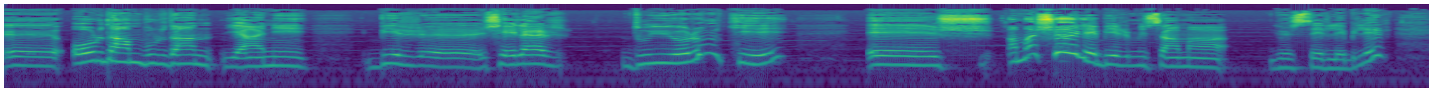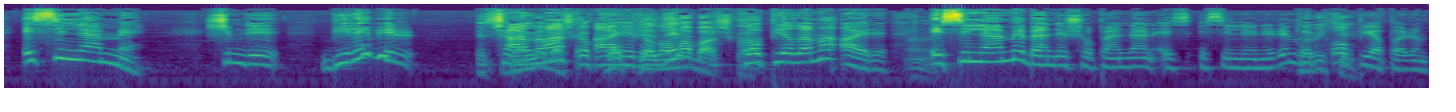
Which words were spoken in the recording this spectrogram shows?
e, oradan buradan yani bir e, şeyler duyuyorum ki e, ama şöyle bir müsamaha gösterilebilir. Esinlenme. Şimdi birebir Çalmak başka, kopyalama başka. Kopyalama ayrı. Evet. Esinlenme ben de Chopin'den es, esinlenirim. Tabii bir pop ki. yaparım.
